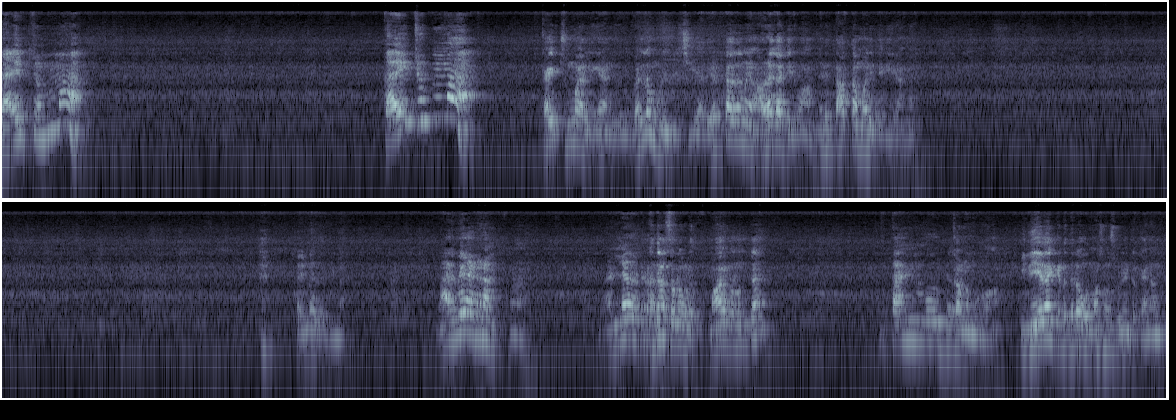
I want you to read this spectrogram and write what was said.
கை சும்மா. கை சும்மா. கை சும்மா இல்லைங்க வெள்ளை முடிஞ்சிச்சு. அது எடுத்தால் தானே அழகாக தெரியும். எனக்கு தாத்தா மாதிரி தெரியுறாங்க. என்னது அப்படின்னா? ஆ நல்ல அதெல்லாம் சொல்லக்கூடாது. மாவு வந்துட்டேன் கண் மூடு. கண்ணு மூடுவான். இதே தான் கிட்டத்தட்ட ஒரு மாதம் சொல்லிட்டு இருக்கேன். என்னன்னு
